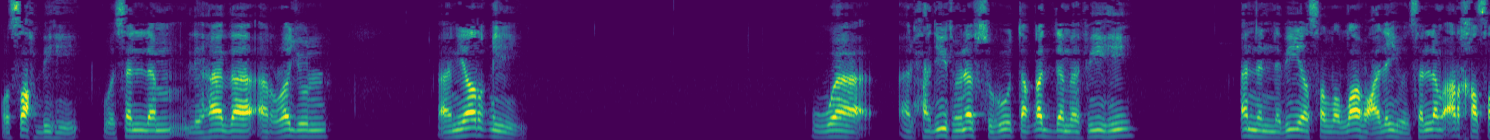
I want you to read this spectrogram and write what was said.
وصحبه وسلم. لهذا الرجل أن يرقي. والحديث نفسه تقدم فيه أن النبي صلى الله عليه وسلم أرخص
